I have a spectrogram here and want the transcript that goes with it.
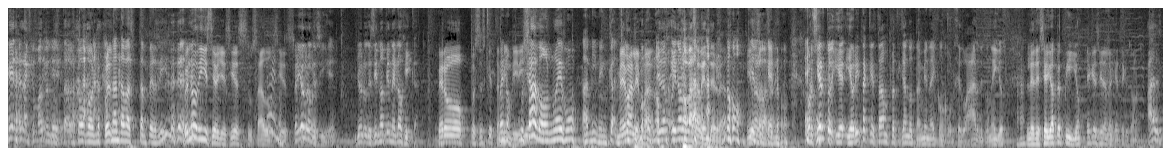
Era la que más me gustaba. ¿Cómo no? Pues- no andabas tan perdido? Pues no dice, oye, si es usado, si es. Pero yo creo que sí, ¿eh? Yo creo que sí, no tiene lógica. Pero, pues es que también Bueno, diría... usado o nuevo, a mí me encanta. Me vale No, mal. no. Y no, y no lo vas a vender, ¿verdad? No, Y pienso a que no. Por cierto, y, y ahorita que estábamos platicando también ahí con Jorge Eduardo y con ellos, le decía yo a Pepillo, Hay que decir a la gente que son altos.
